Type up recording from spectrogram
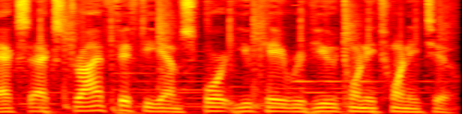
iX Drive 50M Sport UK Review 2022.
